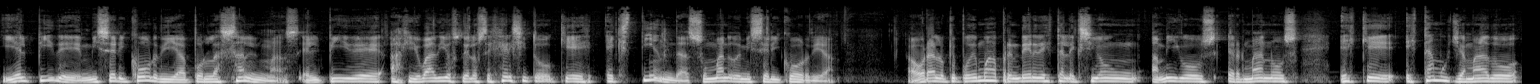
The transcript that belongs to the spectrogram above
y Él pide misericordia por las almas. Él pide a Jehová Dios de los ejércitos que extienda su mano de misericordia. Ahora lo que podemos aprender de esta lección, amigos, hermanos, es que estamos llamados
